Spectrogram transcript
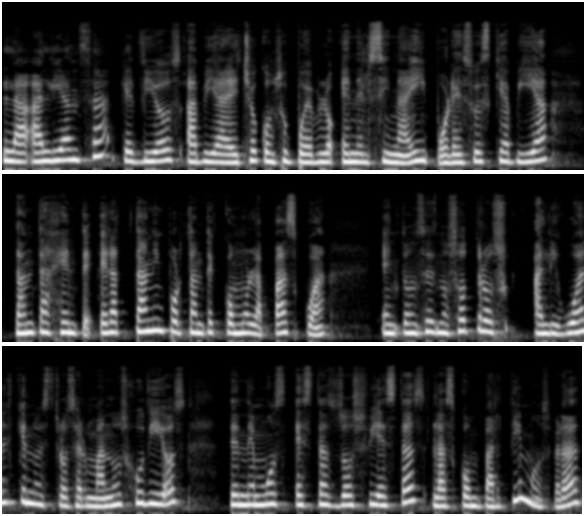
la alianza que Dios había hecho con su pueblo en el Sinaí. Por eso es que había tanta gente. Era tan importante como la Pascua. Entonces nosotros, al igual que nuestros hermanos judíos, tenemos estas dos fiestas, las compartimos, ¿verdad?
